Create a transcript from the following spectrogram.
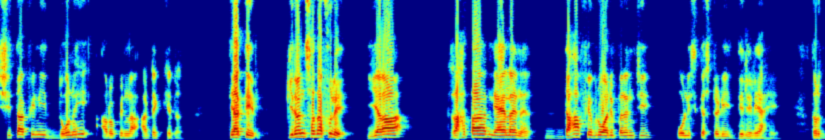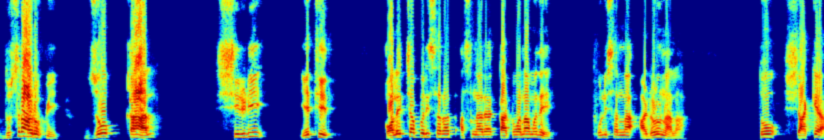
शिताफीनी दोनही आरोपींना अटक केलं. त्यातील किरण सदाफुले याला राहता न्यायालयानं दहा फेब्रुवारीपर्यंतची पोलीस कस्टडी दिलेली आहे. तर दुसरा आरोपी जो काल शिर्डी येथील कॉलेजच्या परिसरात असणाऱ्या काटवानामध्ये पोलिसांना आढळून आला. तो शाक्या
